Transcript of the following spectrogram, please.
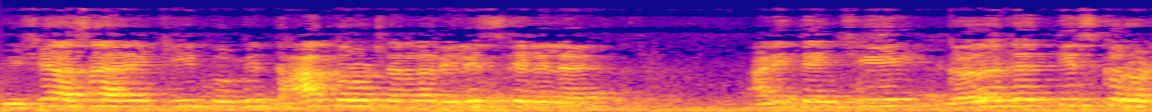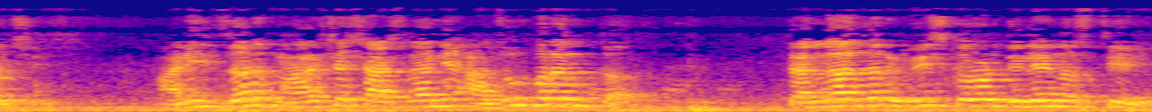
विषय असा आहे की तुम्ही दहा करोड त्यांना रिलीज केलेले आहे आणि त्यांची गरज आहे तीस करोडची. आणि जर महाराष्ट्र शासनाने अजूनपर्यंत त्यांना जर वीस करोड दिले नसतील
